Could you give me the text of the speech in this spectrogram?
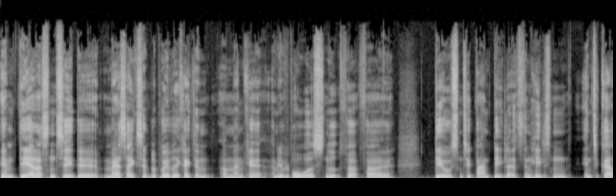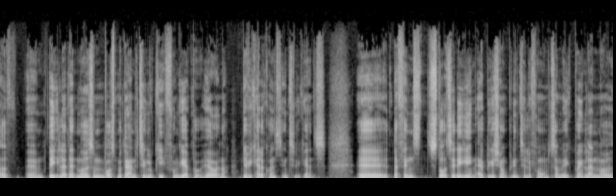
Jamen, det er der sådan set øh, masser af eksempler på. Jeg ved ikke rigtigt, om, man kan, om jeg vil bruge ordet snyd for, for øh, det er jo sådan set bare en del af den helt sådan integreret øh, del af den måde, som vores moderne teknologi fungerer på herunder, det vi kalder kunstig intelligens. Øh, der findes stort set ikke en applikation på din telefon, som ikke på en eller anden måde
